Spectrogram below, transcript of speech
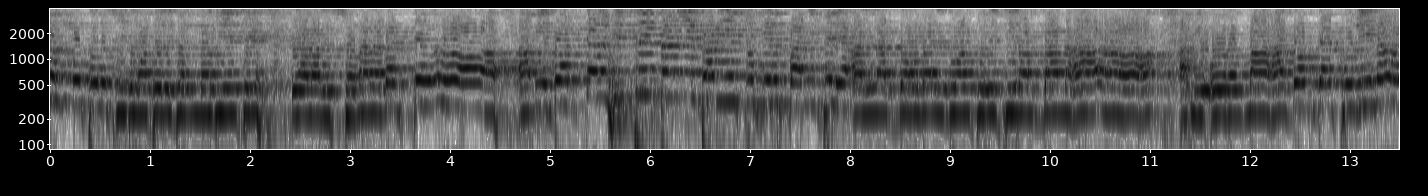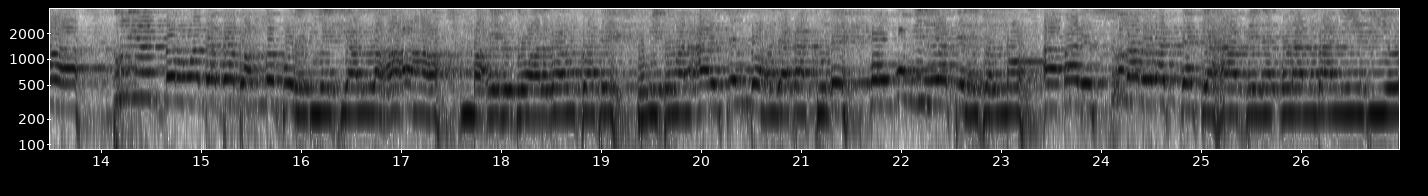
জন্য, তোর খিদমতের জন্য দিয়েছে। আমার সোনার বাচ্চা, আমি দরজার ভিতরে দাঁড়িয়ে চোখের পানি ফেলে আল্লাহ দরবারে দোয়া করেছি, রব্বানা, আমি ওর মা দরজা খুলি না। দুনিয়ার দরওয়াজাটা বন্ধ করে দিয়েছি আল্লাহ। মায়ের দোয়ার বরকতে তুমি তোমার আরশের দরজাটা খুলে কওমিল্লাতের জন্য আমার সোনার বাচ্চাকে হাফেজ কোরআন বানিয়ে দিও।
